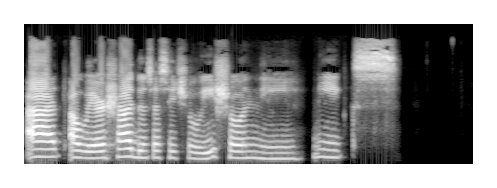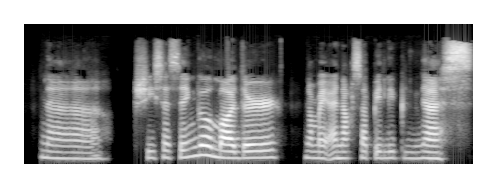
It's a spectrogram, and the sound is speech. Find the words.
at aware siya dun sa situation ni Nix na she's a single mother na may anak sa Pilipinas.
